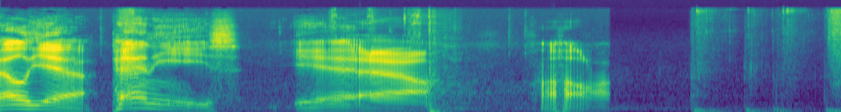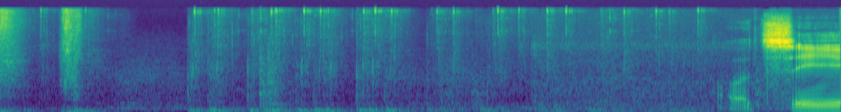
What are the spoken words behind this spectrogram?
Hell yeah. Pennies. Yeah. Haha. Let's see.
